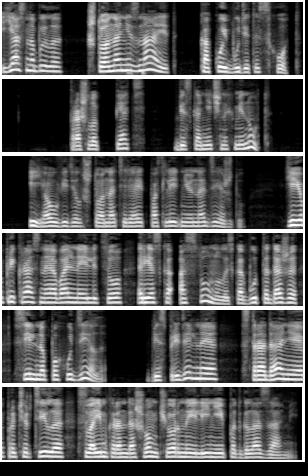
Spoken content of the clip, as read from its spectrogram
Ясно было, что она не знает, какой будет исход. Прошло пять бесконечных минут, и я увидел, что она теряет последнюю надежду. Ее прекрасное овальное лицо резко осунулось, как будто даже сильно похудело. Беспредельное страдание прочертило своим карандашом черные линии под глазами.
